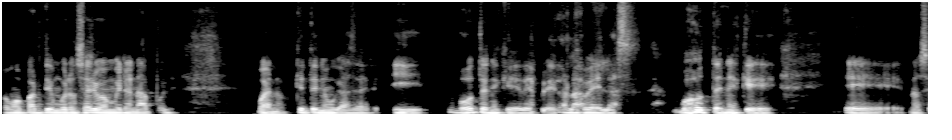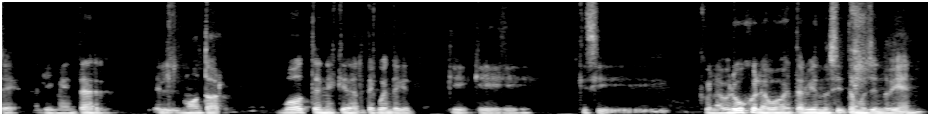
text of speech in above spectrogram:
vamos a partir en Buenos Aires, vamos a ir a Nápoles. Bueno, ¿qué tenemos que hacer? Y vos tenés que desplegar las velas, vos tenés que eh, no sé, alimentar el motor. Vos tenés que darte cuenta que, que, si con la brújula vos vas a estar viendo si estamos yendo bien.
